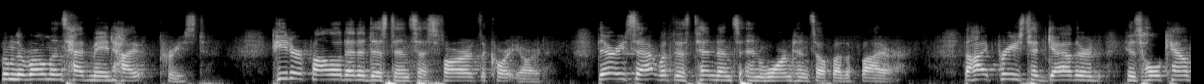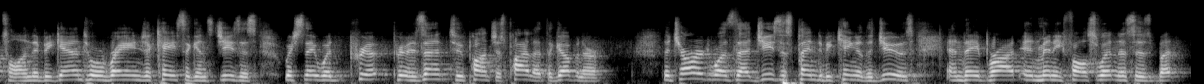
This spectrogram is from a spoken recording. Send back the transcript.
whom the Romans had made high priest. Peter followed at a distance as far as the courtyard. There he sat with his attendants and warmed himself by the fire. The high priest had gathered his whole council, and they began to arrange a case against Jesus, which they would pre- present to Pontius Pilate, the governor. The charge was that Jesus claimed to be king of the Jews, and they brought in many false witnesses, but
